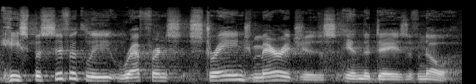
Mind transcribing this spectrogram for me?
He specifically referenced strange marriages in the days of Noah.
